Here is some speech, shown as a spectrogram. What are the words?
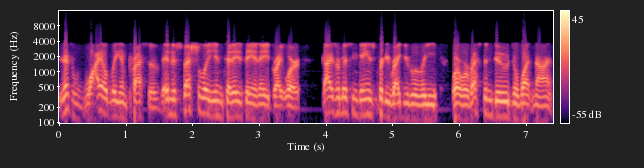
that's wildly impressive, and especially in today's day and age, right, where guys are missing games pretty regularly, where we're resting dudes and whatnot.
